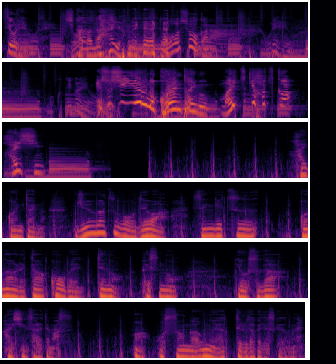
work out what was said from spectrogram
然売れへんわ俺。あ、仕方ないよね。どうしようかな。売れへんわっていかれへんわ SCL の公演タイム、毎月20日配信。はい、コエンタイム。10月号では、先月行われた神戸でのフェスの様子が配信されてます。まあ、おっさんがうのやってるだけですけどもね。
